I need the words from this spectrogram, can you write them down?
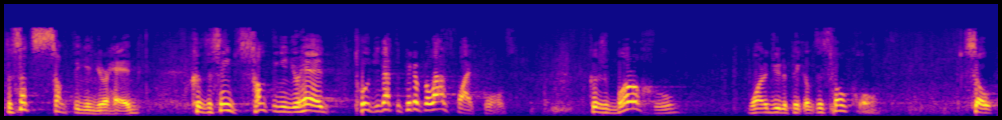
There's not something in your head. Because the same something in your head told you not to pick up the last five calls. Because Baruch Hu wanted you to pick up this phone call. So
